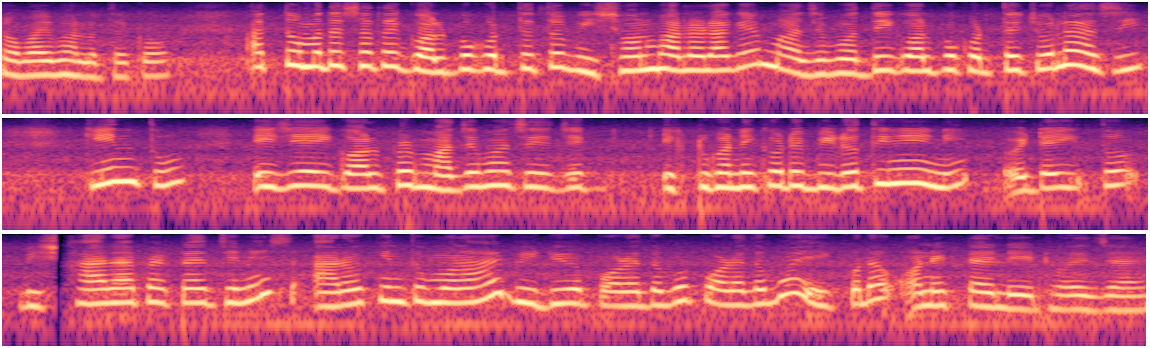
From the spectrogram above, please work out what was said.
সবাই ভালো থেকো। আর তোমাদের সাথে গল্প করতে তো ভীষণ ভালো লাগে। মাঝে মধ্যেই গল্প করতে চলে আসি। কিন্তু এই যে এই গল্পের মাঝে মাঝে যে একটুখানি করে বিরতি নিয়ে নিই, ওইটাই তো খারাপ একটা জিনিস। আরও কিন্তু মনে হয় ভিডিও পরে দেবো পরে দেবো, এই করে অনেকটাই লেট হয়ে যায়।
